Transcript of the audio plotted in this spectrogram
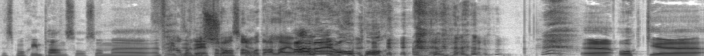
Det är små schimpanser som eh, inte Fan riktigt vad du vet vad de tjatar om ska... att alla är Alla är apor. Eh, och eh,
